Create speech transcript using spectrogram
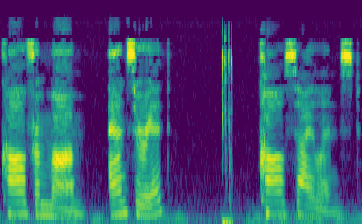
Call from mom. Answer it. Call silenced.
